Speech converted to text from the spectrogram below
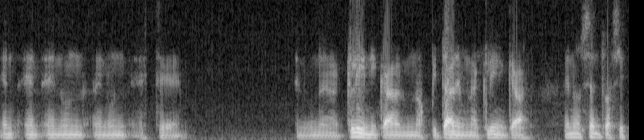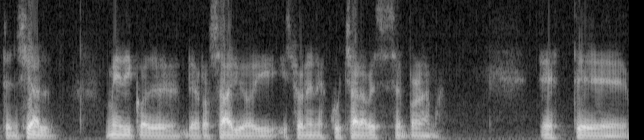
en, en- un, en, un, este, en una clínica, en un hospital, en una clínica, en un centro asistencial médico de, Rosario y, y suelen escuchar a veces el programa. Este,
